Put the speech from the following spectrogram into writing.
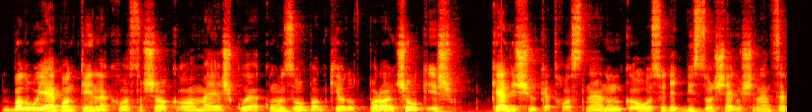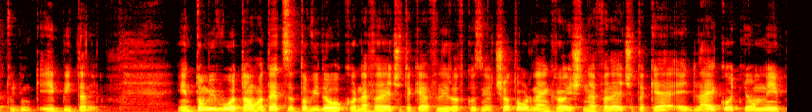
valójában tényleg hasznosak a MySQL konzolban kiadott parancsok, és kell is őket használnunk ahhoz, hogy egy biztonságos rendszert tudjunk építeni. Én Tomi voltam, ha tetszett a videó, akkor ne felejtsetek el feliratkozni a csatornánkra, és ne felejtsetek el egy lájkot nyomni.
